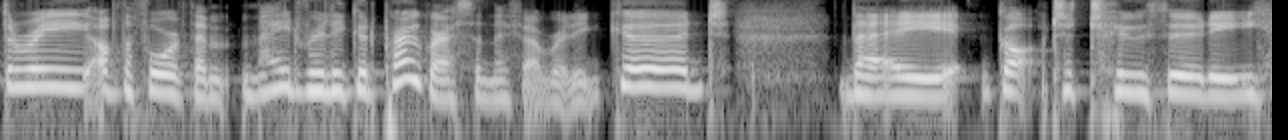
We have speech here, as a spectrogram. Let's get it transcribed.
three of the four of them made really good progress and they felt really good. They got to 2:30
